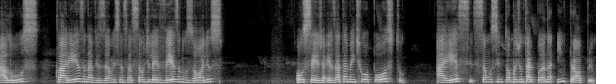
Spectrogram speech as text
à luz, clareza na visão e sensação de leveza nos olhos, ou seja, exatamente o oposto a esses são os sintomas de um tarpana impróprio.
